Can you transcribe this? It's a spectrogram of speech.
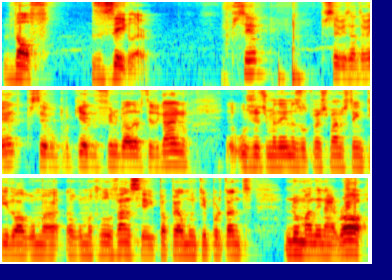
Dolph Ziggler. Percebo, percebo exatamente, percebo o porquê de Finn Balor ter ganho os Judgment nas últimas semanas têm tido alguma, alguma relevância e papel muito importante no Monday Night Raw.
